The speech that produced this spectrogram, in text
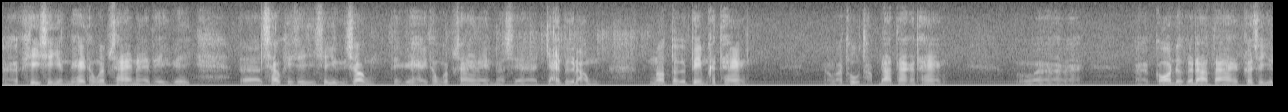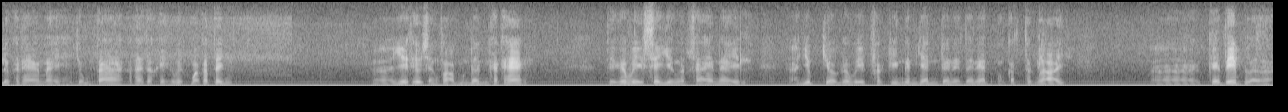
À, khi xây dựng cái hệ thống website này thì cái à, sau khi xây, xây dựng xong thì cái hệ thống website này nó sẽ chạy tự động nó tự tìm khách hàng và thu thập data khách hàng. Và à, có được cái data cái cơ sở dữ liệu khách hàng này chúng ta có thể thực hiện cái việc marketing à, giới thiệu sản phẩm đến khách hàng thì cái việc xây dựng website này à, giúp cho cái việc phát triển kinh doanh trên internet một cách thuận lợi. À, kế tiếp là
